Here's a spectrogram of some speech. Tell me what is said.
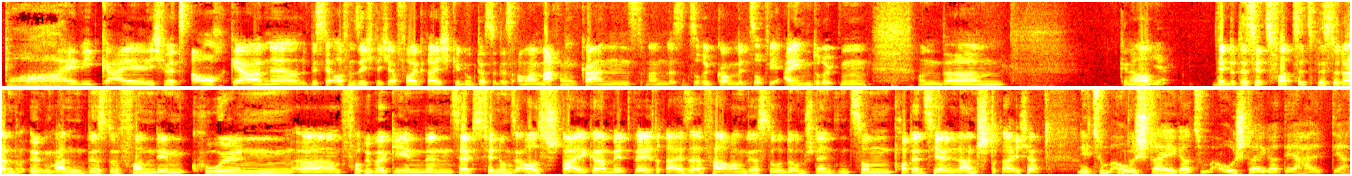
boah, ey, wie geil, ich würde es auch gerne und du bist ja offensichtlich erfolgreich genug, dass du das auch mal machen kannst und dann wirst du zurückkommen mit so viel Eindrücken und ähm, genau. Ja wenn du das jetzt fortsetzt, bist du dann irgendwann wirst du von dem coolen äh, vorübergehenden Selbstfindungsaussteiger mit Weltreiseerfahrung wirst du unter Umständen zum potenziellen Landstreicher. Nee, zum Aussteiger, zum Aussteiger, der halt, der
